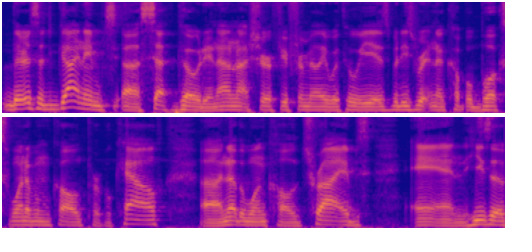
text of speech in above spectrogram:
there's a guy named uh, Seth Godin. I'm not sure if you're familiar with who he is, but he's written a couple books. One of them called Purple Cow, uh, another one called Tribes, and he's a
